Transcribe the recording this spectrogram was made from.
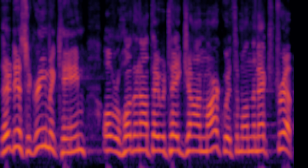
Their disagreement came over whether or not they would take John Mark with them on the next trip.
